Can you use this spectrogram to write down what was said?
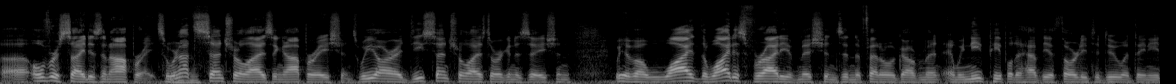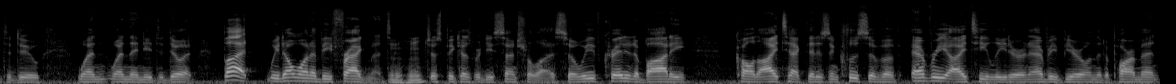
uh, oversight is an operate. So we're mm -hmm. not mm-hmm. centralizing operations. We are a decentralized organization. We have a wide, the widest variety of missions in the federal government, and we need people to have the authority to do what they need to do when, when they need to do it. But we don't want to be fragmented mm -hmm. just because we're decentralized. So we've created a body called ITEC that is inclusive of every IT leader and every bureau in the department,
